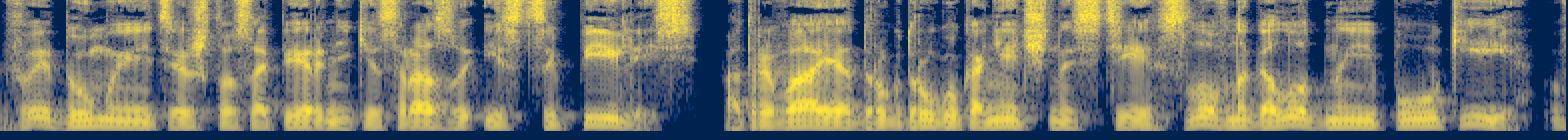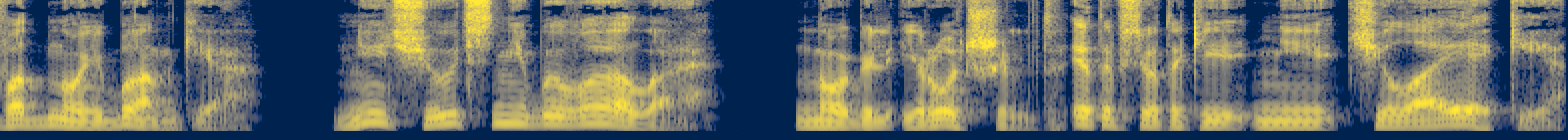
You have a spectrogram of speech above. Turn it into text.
Вы думаете, что соперники сразу исцепились, отрывая друг другу конечности, словно голодные пауки в одной банке? Ничуть не бывало. Нобель и Ротшильд – это все-таки не человеки,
